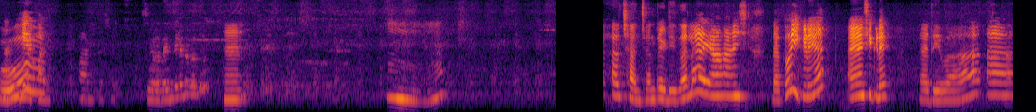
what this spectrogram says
हो हे पण काढ तसं. का दादू. हा, छान छान रेडी झाला आयांश. दाखव इकडे. आयांश इकडे. अरे वा.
